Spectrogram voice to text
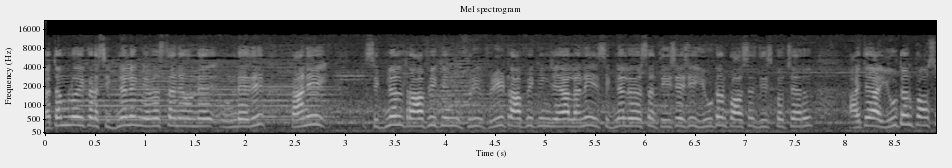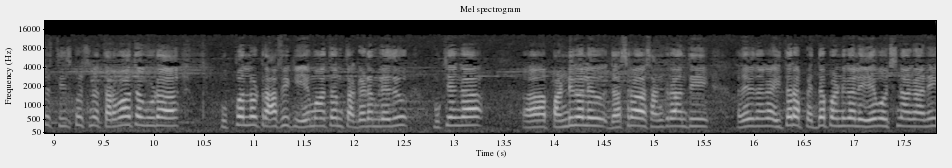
గతంలో ఇక్కడ సిగ్నలింగ్ వ్యవస్థనే ఉండే ఉండేది. కానీ signal trafficking free free trafficking చేయాలని సిగ్నల్ వ్యవస్థను తీసేసి యూటర్న్ ప్రాసెస్ తీసుకొచ్చారు. అయితే ఆ యూటర్న్ ప్రాసెస్ తీసుకొచ్చిన తర్వాత కూడా ఉప్పల్లో ట్రాఫిక్ ఏమాత్రం తగ్గడం లేదు. ముఖ్యంగా పండుగలు దసరా సంక్రాంతి అదేవిధంగా ఇతర పెద్ద పండుగలు ఏ వచ్చినా కానీ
